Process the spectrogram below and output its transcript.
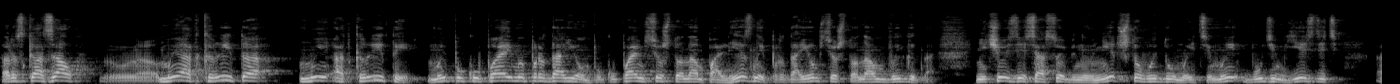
рассказал, мы открыто мы открыты, мы покупаем и продаем. Покупаем все, что нам полезно, и продаем все, что нам выгодно. Ничего здесь особенного нет, что вы думаете. Мы будем ездить э,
